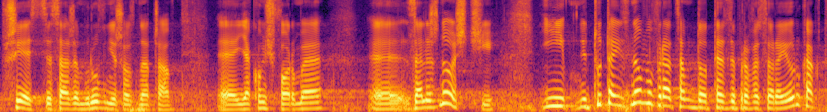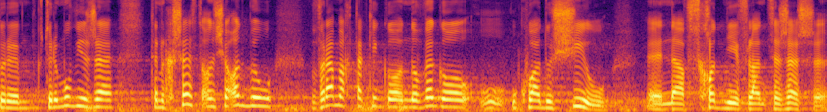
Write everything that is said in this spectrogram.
przyjaźń z cesarzem również oznacza jakąś formę zależności. I tutaj znowu wracam do tezy profesora Jurka, który, który mówi, że ten chrzest on się odbył w ramach takiego nowego układu sił, Y, na wschodniej flance Rzeszy.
